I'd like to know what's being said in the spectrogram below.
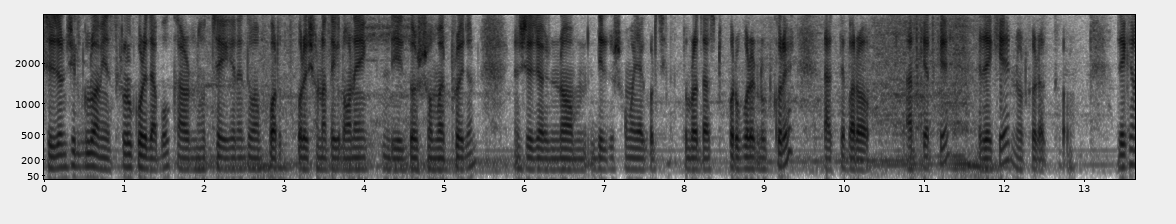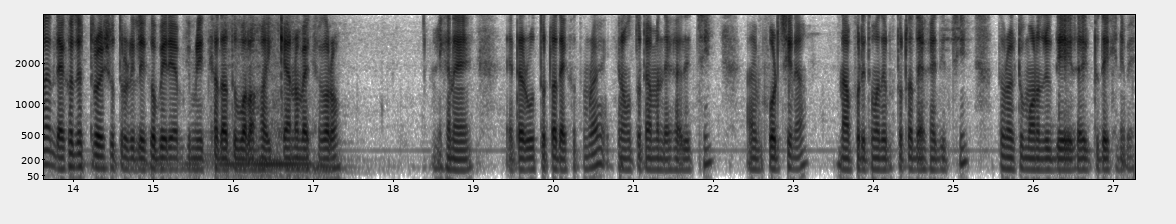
সৃজনশীলগুলো আমি স্ক্রল করে যাব, কারণ হচ্ছে এখানে তোমার পরে শোনাতে গেলে অনেক দীর্ঘ সময়ের প্রয়োজন, সেজন্য দীর্ঘ সময় ইয়া করছি না। তোমরা জাস্ট পরে পরে নোট করে রাখতে পারো, আটকে আটকে রেখে নোট করে রাখতে পারো। যেখানে দেখো যে ত্রয় সূত্রটি লিখো বেরিয়ামকে মৃৎখা ধাতু বলা হয়, কেন ব্যাখ্যা করো? এখানে এটার উত্তরটা দেখো তোমরা, এখানে উত্তরটা আমি দেখা দিচ্ছি, আমি পড়ছি না না পড়ে তোমাদের উত্তরটা দেখাই দিচ্ছি, তোমরা একটু মনোযোগ দিয়ে এটা একটু দেখে নেবে।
